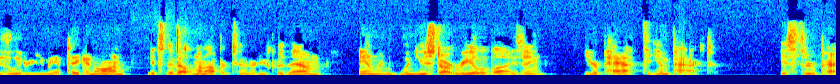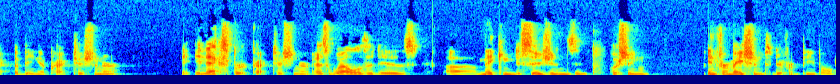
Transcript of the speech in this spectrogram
as a leader you may have taken on. It's development opportunity for them. And when, when you start realizing your path to impact is through pra- being a practitioner, an expert practitioner as well as it is uh, making decisions and pushing information to different people,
